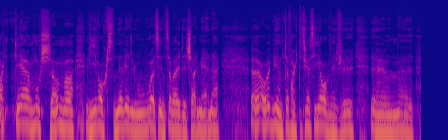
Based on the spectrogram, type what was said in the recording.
artig og morsom, og vi voksne vi lo og syntes det var veldig sjarmerende. Og vi begynte faktisk å si over, uh,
